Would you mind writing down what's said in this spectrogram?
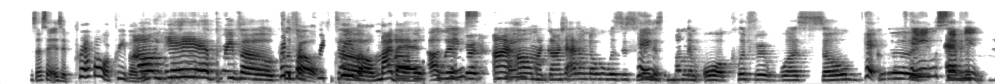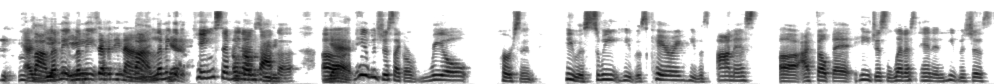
As I said, is it Prevo or Prevo? Oh yeah, Prevo. Prevo. Prevo. Prevo. My bad. Oh, uh, Clifford. I, oh my gosh, I don't know who was the sweetest King, among them all. Clifford was so good. King seventy. Ma, let me let me seventy nine. Let me yeah. get it. King seventy nine Vodka. Uh, yes. he was just like a real person. He was sweet. He was caring. He was honest. Uh, I felt that he just let us in, and he was just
